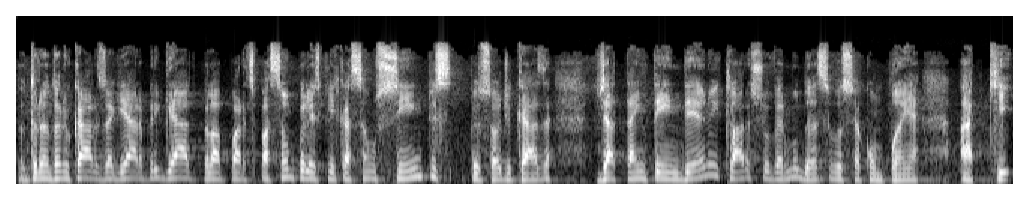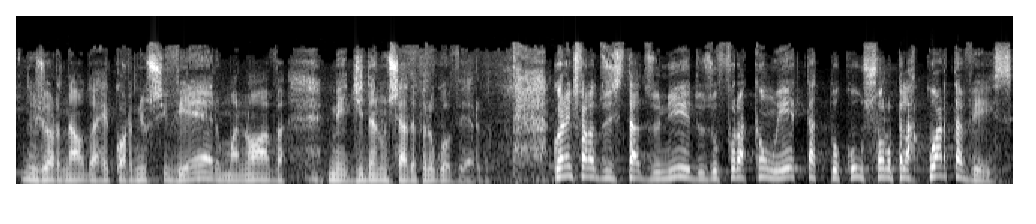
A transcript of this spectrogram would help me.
Doutor Antônio Carlos Aguiar, obrigado pela participação, pela explicação simples. O pessoal de casa já está entendendo e, claro, se houver mudança, você acompanha aqui no Jornal da Record News se vier uma nova medida anunciada pelo governo. Agora a gente fala dos Estados Unidos, o furacão ETA tocou o solo pela quarta vez.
